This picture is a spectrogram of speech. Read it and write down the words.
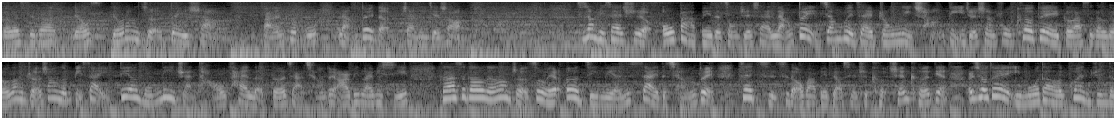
格勒斯哥流流浪者对上法兰克福两队的战力介绍。这场比赛是欧霸杯的总决赛，两队将会在中立场地一决胜负。客队格拉斯哥流浪者上一轮比赛以第二轮逆转淘汰了德甲强队 RB 莱比锡。格拉斯哥流浪者作为二级联赛的强队，在此次的欧霸杯表现是可圈可点，而球队已摸到了冠军的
